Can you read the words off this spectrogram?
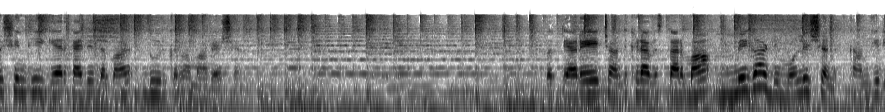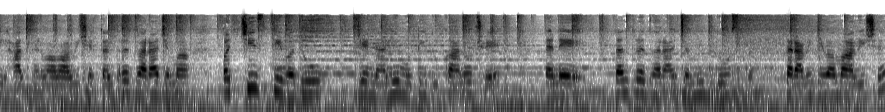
મશીનથી ગેરકાયદે દબાણ દૂર કરવામાં આવ્યા છે. અત્યારે ચાંદખેડા વિસ્તારમાં મેગા ડિમોલિશન કામગીરી હાથ ધરવામાં આવી છે. તંત્ર દ્વારા જેમાં પચીસથી વધુ જે નાની મોટી દુકાનો છે, તેને તંત્ર દ્વારા જમીન દોસ્ત કરાવી દેવામાં આવી છે.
